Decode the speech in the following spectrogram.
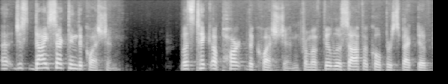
uh, just dissecting the question. Let's take apart the question from a philosophical perspective.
